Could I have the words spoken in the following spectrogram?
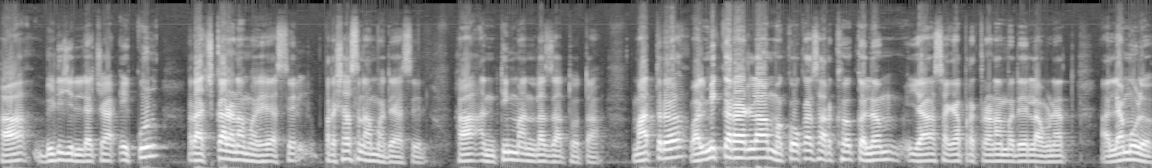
हा बीड जिल्ह्याच्या एकूण राजकारणामध्ये असेल प्रशासनामध्ये असेल हा अंतिम मानला जात होता. मात्र वाल्मिक कराडला मकोकासारखं कलम या सगळ्या प्रकरणामध्ये लावण्यात आल्यामुळं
